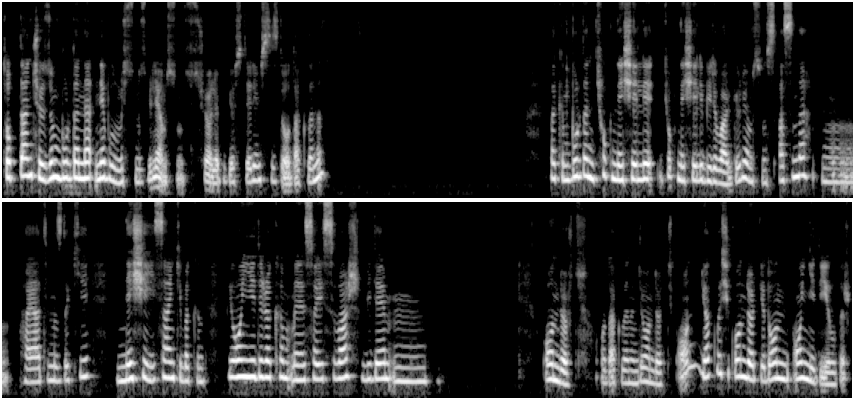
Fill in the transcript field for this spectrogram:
toptan çözüm burada ne, ne bulmuşsunuz biliyor musunuz? Şöyle bir göstereyim siz de odaklanın. Bakın burada çok neşeli, çok neşeli biri var görüyor musunuz? Aslında hmm, hayatınızdaki neşeyi sanki bakın bir 17 rakam e, sayısı var. Bir de hmm, 14 odaklanınca 14. 10 yaklaşık 14 ya da 10, 17 yıldır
